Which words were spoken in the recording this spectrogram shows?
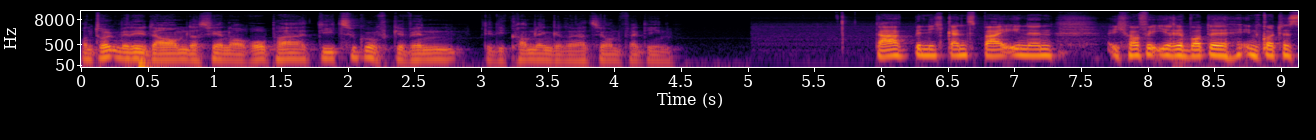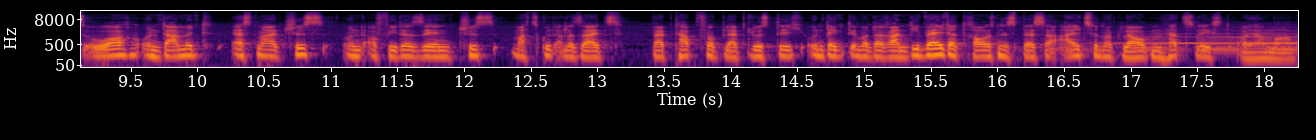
Und drücken wir die Daumen, dass wir in Europa die Zukunft gewinnen, die die kommenden Generationen verdienen. Da bin ich ganz bei Ihnen. Ich hoffe, Ihre Worte in Gottes Ohr. Und damit erstmal Tschüss und auf Wiedersehen. Tschüss, macht's gut allerseits. Bleibt tapfer, bleibt lustig und denkt immer daran, die Welt da draußen ist besser, als wir glauben. Herzlichst, euer Marc.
